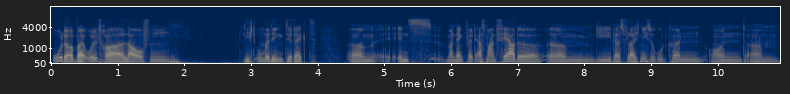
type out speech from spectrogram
oder bei Ultralaufen nicht unbedingt direkt ähm, ins, man denkt vielleicht erstmal an Pferde, ähm, die das vielleicht nicht so gut können und ähm,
